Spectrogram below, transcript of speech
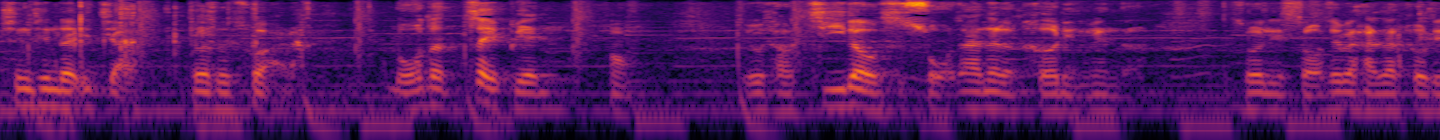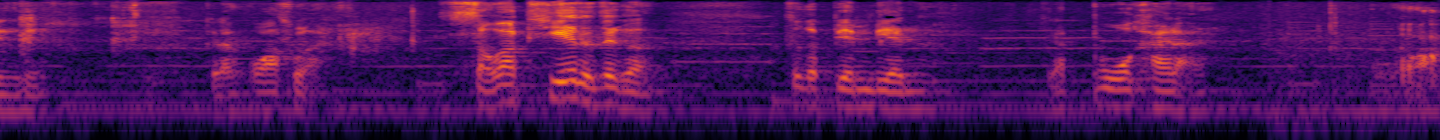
轻轻的一搅，割就出来了。螺的这边哦，有一条肌肉是锁在那个壳里面的，所以你手这边还是要抠进去，给它刮出来，手要贴着这个这个边边。给它拨开来，哇！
